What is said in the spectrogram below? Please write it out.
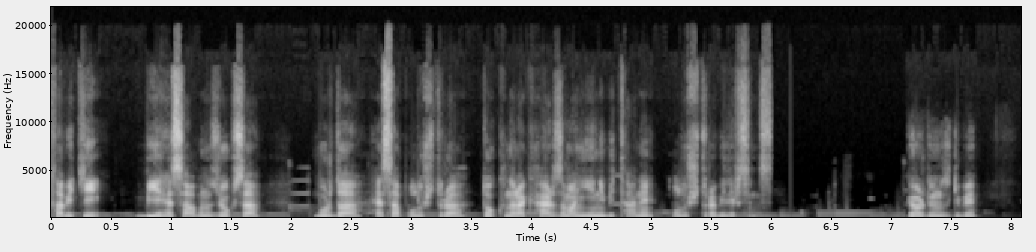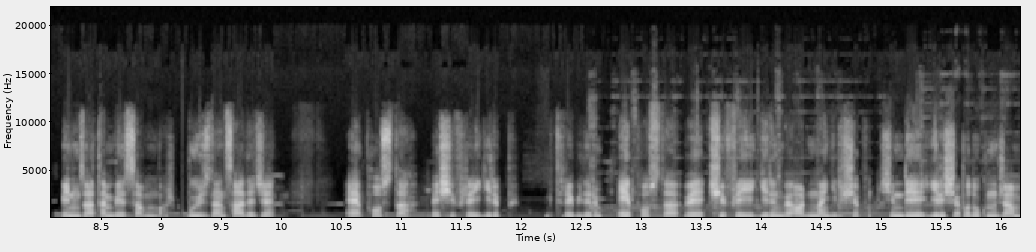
Tabii ki bir hesabınız yoksa burada hesap oluştura dokunarak her zaman yeni bir tane oluşturabilirsiniz. Gördüğünüz gibi benim zaten bir hesabım var. Bu yüzden sadece e-posta ve şifreyi girip bitirebilirim. E-posta ve şifreyi girin ve ardından giriş yapın. Şimdi giriş yapa dokunacağım.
